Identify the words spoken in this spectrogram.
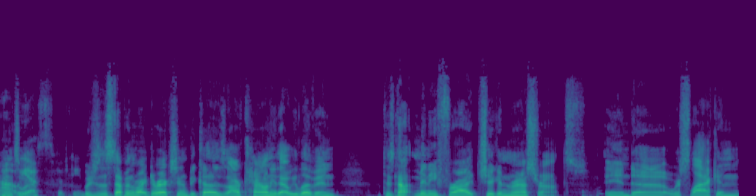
Oh away, yes, fifteen. which is a step in the right direction because our county that we live in, there's not many fried chicken restaurants, and uh, we're slacking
